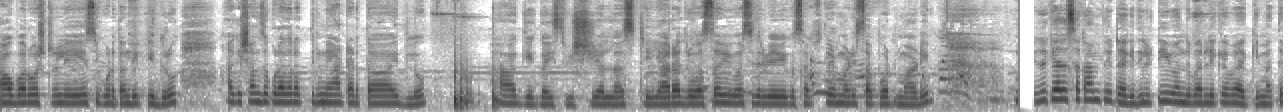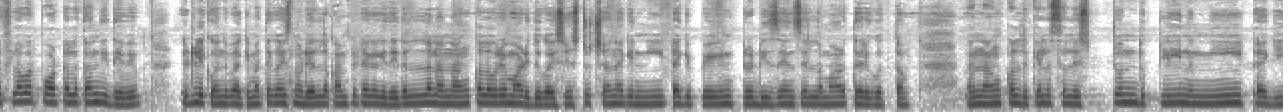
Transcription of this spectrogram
ನಾವು ಬರುವಷ್ಟರಲ್ಲಿ ಎ ಸಿ ಕೂಡ ತಂದು ಇಟ್ಟಿದ್ರು ಹಾಗೆ ಶಂಸ ಕೂಡ ಅದರ ಹತ್ತಿರನೇ ಆಟ ಆಡ್ತಾ ಇದ್ಲು. ಹಾಗೆ ಗೈಸ್ ವಿಷಯ ಎಲ್ಲ ಅಷ್ಟೇ. ಯಾರಾದರೂ ಹೊಸ ವ್ಯೂವರ್ಸ್ ಇದ್ದರೆ ಬೇಗ ಸಬ್ಸ್ಕ್ರೈಬ್ ಮಾಡಿ ಸಪೋರ್ಟ್ ಮಾಡಿ. ಇದು ಕೆಲಸ ಕಂಪ್ಲೀಟ್ ಆಗಿದೆ. ಇಲ್ಲಿ ಟಿವಿ ಒಂದು ಬರಲಿಕ್ಕೆ ಬಾಕಿ. ಮತ್ತು ಫ್ಲವರ್ ಪಾಟ್ ಎಲ್ಲ ತಂದಿದ್ದೇವೆ. ಇಡ್ಲಿಕ್ಕೆ ಒಂದು ಬಾಕಿ. ಮತ್ತೆ ಗೈಸ್ ನೋಡಿ, ಎಲ್ಲ ಕಂಪ್ಲೀಟ್ ಆಗಿದೆ. ಇದೆಲ್ಲ ನನ್ನ ಅಂಕಲ್ ಅವರೇ ಮಾಡಿದ್ದು ಗೈಸ್ ಎಷ್ಟು ಚೆನ್ನಾಗಿ ನೀಟಾಗಿ ಪೇಂಟ್ ಡಿಸೈನ್ಸ್ ಎಲ್ಲ ಮಾಡ್ತಾರೆ ಗೊತ್ತಾ? ನನ್ನ ಅಂಕಲ್ದು ಕೆಲಸ ಎಷ್ಟೊಂದು ಕ್ಲೀನ್ ನೀಟಾಗಿ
